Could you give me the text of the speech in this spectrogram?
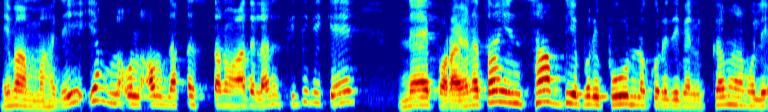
ইমাম মাহাদি আদলান। পৃথিবীকে ন্যায় পরায়ণতা ইনসাফ দিয়ে পরিপূর্ণ করে দিবেন। কামামুলি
